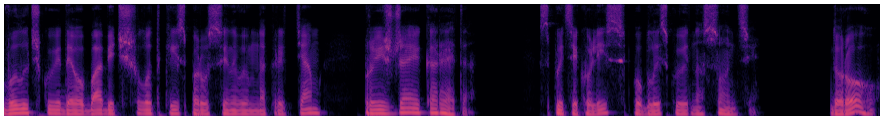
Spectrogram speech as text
Вилучкою, де обабіч лотки з парусиновим накриттям, проїжджає карета, спиці коліс поблискують на сонці. Дорогу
